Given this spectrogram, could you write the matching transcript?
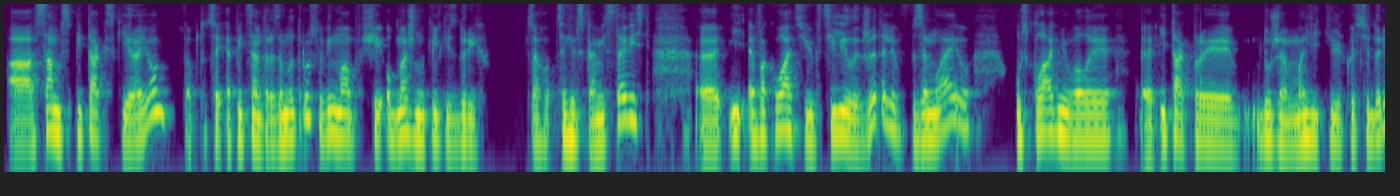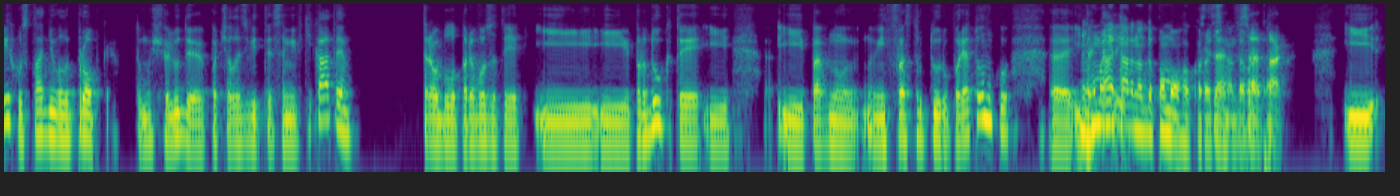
а сам Спітакський район, тобто цей епіцентр землетрусу, він мав ще й обмежену кількість доріг. Це це гірська місцевість, і евакуацію вцілілих жителів землею ускладнювали е, і так при дуже малій кількості доріг ускладнювали пробки, тому що люди почали звідти самі втікати. Треба було перевозити як і і продукти, і і певну ну, інфраструктуру порятунку. Е, і так допомогу, коротше, все, надавати. Все так. І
